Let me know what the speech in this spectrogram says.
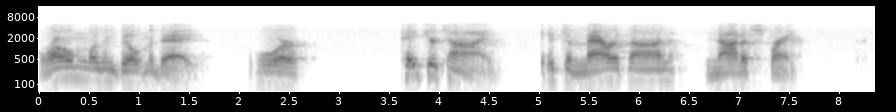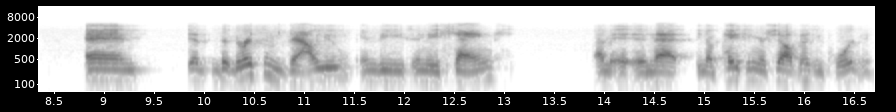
Rome wasn't built in a day, or take your time. It's a marathon, not a sprint. And it, there is some value in these in these sayings. I mean, in that you know, pacing yourself is important.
